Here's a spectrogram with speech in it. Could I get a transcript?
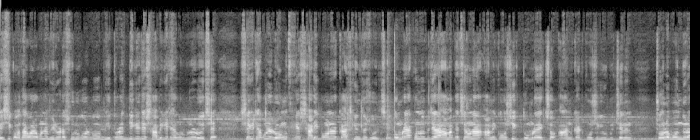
বেশি কথা বলব না, ভিডিওটা শুরু করব। ভেতরের দিকে যে সাবেকি ঠাকুরগুলো রয়েছে, সেই ঠাকুরের রং থেকে শাড়ি পরানোর কাজ কিন্তু চলছে। তোমরা এখনও অবধি যারা আমাকে চেনো না, আমি কৌশিক, তোমরা দেখছ আনকাট কৌশিক ইউটিউব চ্যানেল চলো বন্ধুরা,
